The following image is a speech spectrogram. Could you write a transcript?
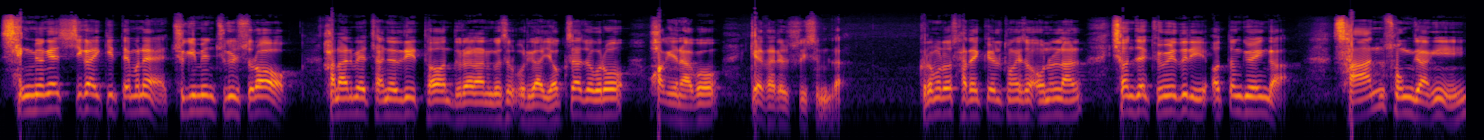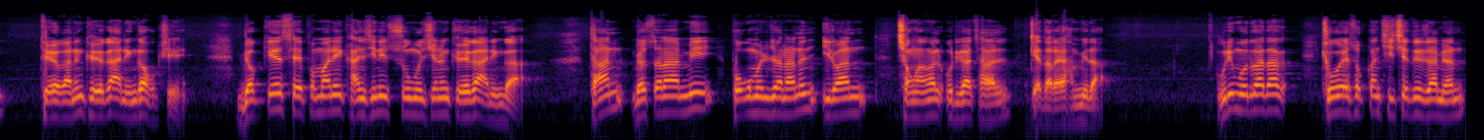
생명의 씨가 있기 때문에 죽이면 죽일수록 하나님의 자녀들이 더 늘어나는 것을 우리가 역사적으로 확인하고 깨달을 수 있습니다. 그러므로 사대교회를 통해서 오늘날 현재 교회들이 어떤 교회인가? 산 송장이 되어가는 교회가 아닌가 혹시? 몇 개의 세포만이 간신히 숨을 쉬는 교회가 아닌가? 단 몇 사람이 복음을 전하는 이러한 정황을 우리가 잘 깨달아야 합니다. 우리 모두가 다 교회에 속한 지체들이라면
